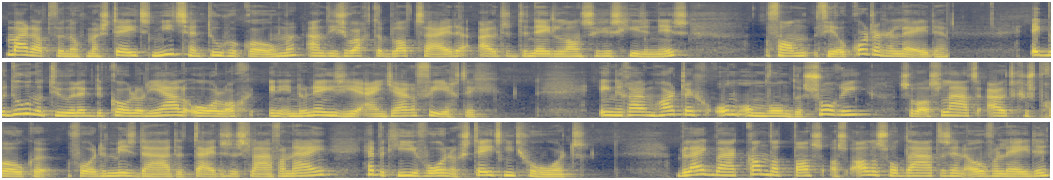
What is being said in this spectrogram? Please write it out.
maar dat we nog maar steeds niet zijn toegekomen aan die zwarte bladzijden uit de Nederlandse geschiedenis van veel korter geleden. Ik bedoel natuurlijk de koloniale oorlog in Indonesië eind jaren 40. Een ruimhartig, onomwonden sorry, zoals laat uitgesproken voor de misdaden tijdens de slavernij, heb ik hiervoor nog steeds niet gehoord. Blijkbaar kan dat pas als alle soldaten zijn overleden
